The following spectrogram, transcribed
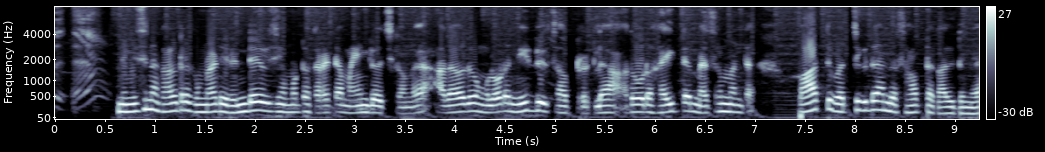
குத்தலு இந்த மிஷினை கழட்டுறதுக்கு முன்னாடி ரெண்டே விஷயம் மட்டும் கரெக்டாக மைண்டில் வச்சுக்கோங்க. அதாவது உங்களோட நீடில் சாஃப்ட் இருக்குல்ல அதோட ஹைட்டை மெஷர்மெண்ட்டை பார்த்து வச்சுக்கிட்டு அந்த சாஃப்ட்டை கழட்டுங்க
